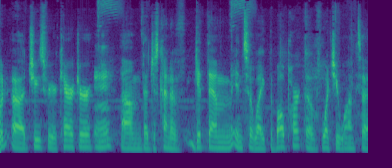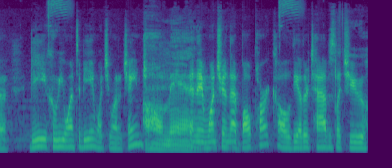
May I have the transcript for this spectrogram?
put uh, choose for your character um, that just kind of get them into like the ballpark of what you want to be, who you want to be, and what you want to change. Oh man. And then once you're in that ballpark, all of the other tabs let you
